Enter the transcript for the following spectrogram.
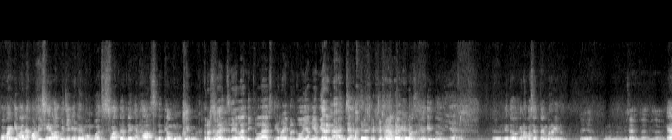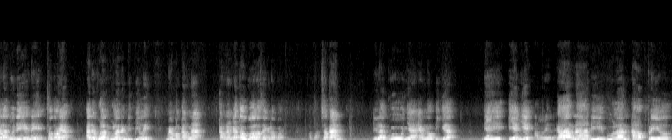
pokoknya gimana kondisi lagu JKT ini membuat sesuatu dengan hal sedetil mungkin Terus Ya, jendela di kelas tirai bergoyang ya biarin aja. aneh maksudnya gitu Iya. itu kenapa September gitu Iya. Bisa bisa bisa. bisa. kayak lagu di nih contohnya ada bulan-bulan yang dipilih memang karena karena nggak tahu gue alasannya kenapa Apa? misalkan di lagunya M03 di INY April. ya? karena di bulan April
